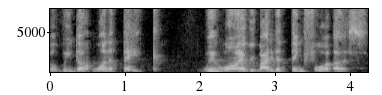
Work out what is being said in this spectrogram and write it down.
But we don't want to think. We want everybody to think for us.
